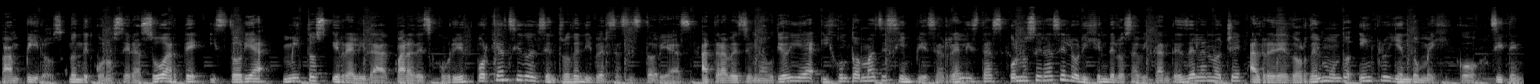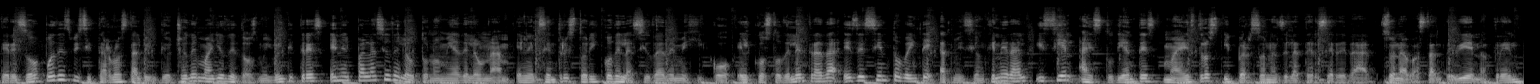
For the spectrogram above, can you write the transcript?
Vampiros, donde conocerás su arte, historia, mitos y realidad para descubrir por qué han sido el centro de diversas historias. A través de una audioguía y junto a más de 100 piezas realistas, conocerás el origen de los habitantes de la noche alrededor del mundo, incluyendo México. Si te interesó, puedes visitarlo hasta el 28 de mayo de 2023 en el Palacio de la Autonomía de la UNAM, en el Centro Histórico de la Ciudad de México. El costo de la entrada es de 120 admisión general y 100 a estudiantes, maestros y personas de la tercera edad. Suena bastante bien, ¿no creen?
